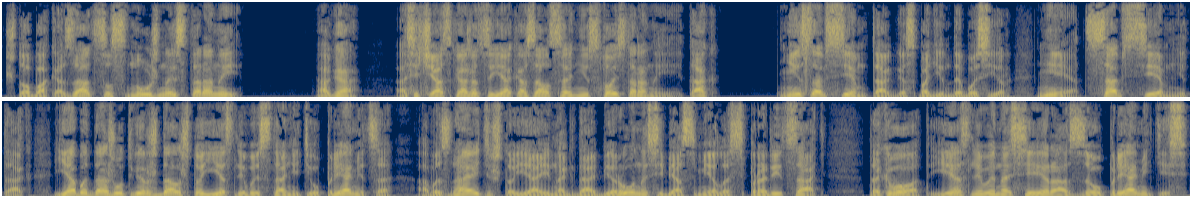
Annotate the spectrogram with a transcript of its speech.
чтобы оказаться с нужной стороны. Ага, а сейчас, кажется, я оказался не с той стороны, так? «Не совсем так, господин де Босир. Нет, совсем не так. Я бы даже утверждал, что если вы станете упрямиться, а вы знаете, что я иногда беру на себя смелость прорицать, так вот, если вы на сей раз заупрямитесь,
